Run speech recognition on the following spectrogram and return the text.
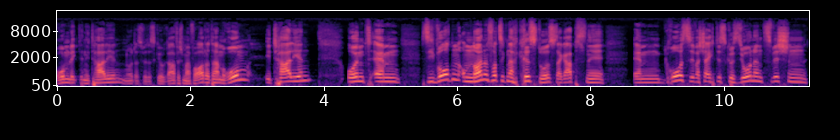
Rom liegt in Italien, nur dass wir das geografisch mal verortet haben, Rom, Italien. Und ähm, sie wurden um 49 nach Christus, da gab es eine ähm, große, wahrscheinlich Diskussionen zwischen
